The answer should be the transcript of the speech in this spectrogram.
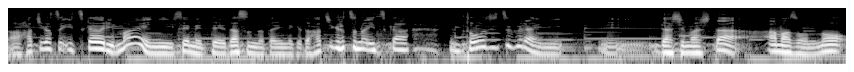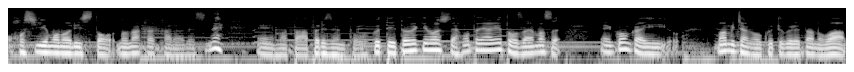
8月5日より前にせめて出すんだったらいいんだけど8月の5日当日ぐらいに、出しました Amazon の欲しいものリストの中からですね、またプレゼントを送っていただきまして本当にありがとうございます、今回まみちゃんが送ってくれたのは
